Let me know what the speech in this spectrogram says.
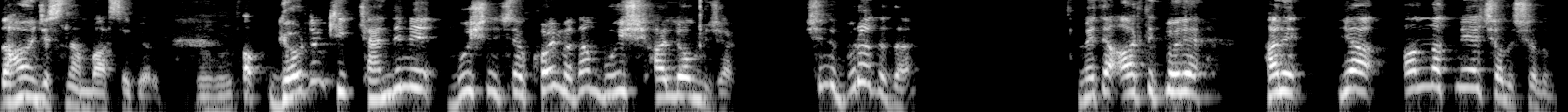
daha öncesinden bahsediyorum. hı hı. Gördüm ki kendimi bu işin içine koymadan bu iş hallolmayacak. Şimdi burada da Mete artık böyle hani ya anlatmaya çalışalım.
